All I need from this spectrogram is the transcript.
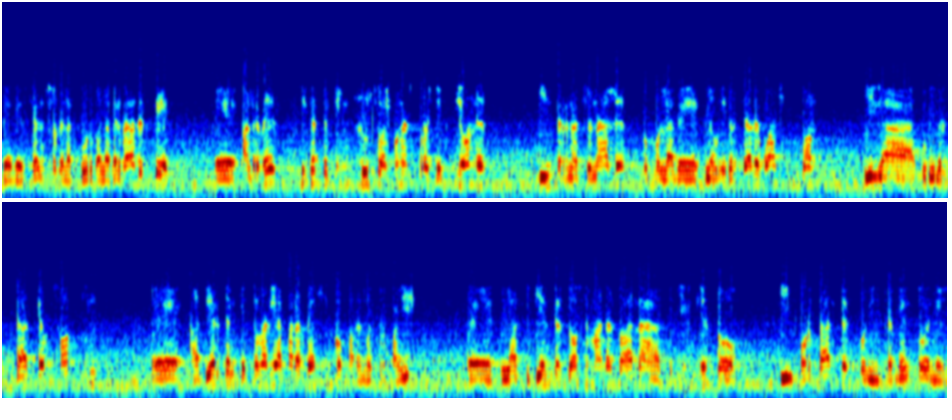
descenso de la curva. La verdad es que, eh, al revés, fíjate que incluso algunas proyecciones internacionales, como la de la Universidad de Washington y la Universidad Johns Hopkins, eh, advierten que todavía para México, para nuestro país, eh, las siguientes dos semanas van a seguir siendo importantes con incremento en el,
